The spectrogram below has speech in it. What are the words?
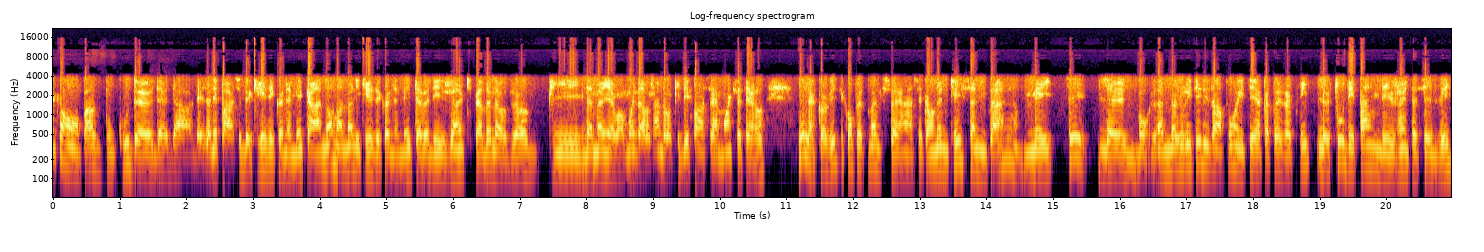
sais, quand on parle beaucoup de, de, dans les années passées de crise économique, quand normalement les crises économiques, tu avais des gens qui perdaient leur job, puis évidemment, il y avait moins d'argent, donc ils dépensaient moins, etc. Là, la COVID, c'est complètement différent. C'est qu'on a une crise sanitaire, mais tu sais, le, bon, la majorité des emplois ont été à peu près repris. Le taux d'épargne des gens est assez élevé.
